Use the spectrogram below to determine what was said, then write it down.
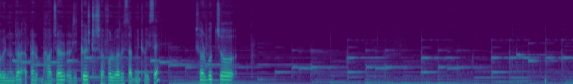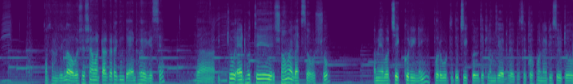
অভিনন্দন। আপনার ভাউচার রিকোয়েস্ট সফলভাবে সাবমিট হয়েছে সর্বোচ্চ আলহামদুলিল্লাহ, অবশেষে আমার টাকাটা কিন্তু অ্যাড হয়ে গেছে। একটু অ্যাড হতে সময় লাগছে অবশ্য। আমি আবার চেক করি নাই, পরবর্তীতে চেক করে দেখলাম যে অ্যাড হয়ে গেছে। কখন অ্যাড হয়েছে ওইটাও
